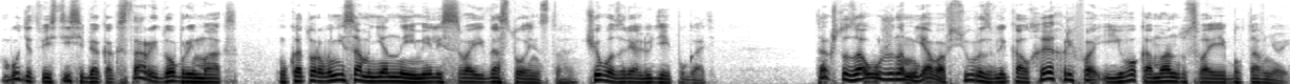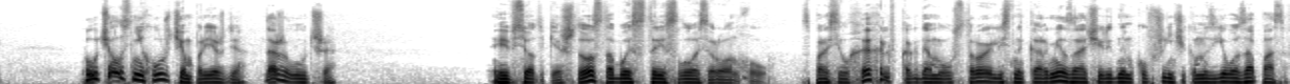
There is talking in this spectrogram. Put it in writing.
будет вести себя как старый добрый Макс, у которого, несомненно, имелись свои достоинства. Чего зря людей пугать. Так что за ужином я вовсю развлекал Хехельфа и его команду своей болтовней. Получалось не хуже, чем прежде, даже лучше. «И все-таки что с тобой стряслось, Ронхул?» — спросил Хехельф, когда мы устроились на корме за очередным кувшинчиком из его запасов.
